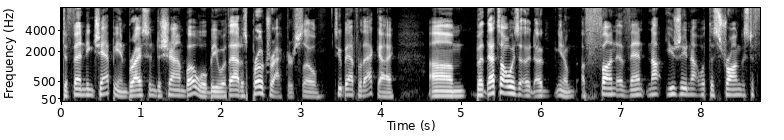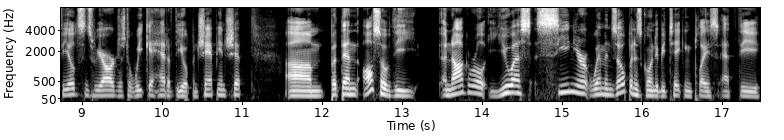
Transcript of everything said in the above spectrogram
defending champion Bryson DeChambeau will be without his protractor, so too bad for that guy. Um, but that's always a, a, you know a fun event. Not usually not with the strongest of fields since we are just a week ahead of the Open Championship. Um, but then also the inaugural U.S. Senior Women's Open is going to be taking place at the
